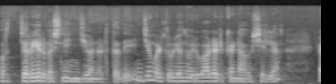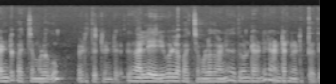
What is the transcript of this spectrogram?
കുറച്ച് ചെറിയൊരു കഷ്ണം ഇഞ്ചിയാണ് എടുത്തത്. ഇഞ്ചിയും വെളുത്തുള്ളിയൊന്നും ഒരുപാട് എടുക്കേണ്ട ആവശ്യമില്ല. രണ്ട് പച്ചമുളകും എടുത്തിട്ടുണ്ട്. ഇത് നല്ല എരിവുള്ള പച്ചമുളകാണ്. അതുകൊണ്ടാണ് രണ്ടെണ്ണം എടുത്തത്.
